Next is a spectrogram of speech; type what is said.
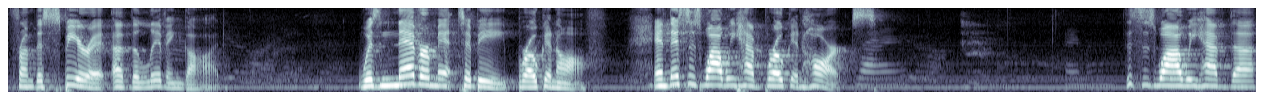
from the spirit of the living God. Was never meant to be broken off. And this is why we have broken hearts. This is why we have the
